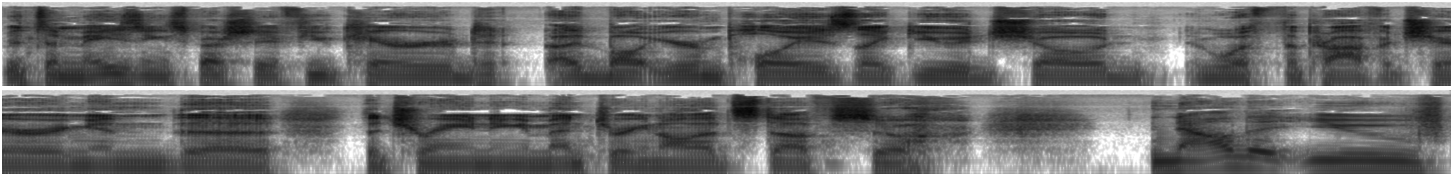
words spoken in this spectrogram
it's amazing, especially if you cared about your employees like you had showed with the profit sharing and the the training and mentoring and all that stuff. So now that you've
